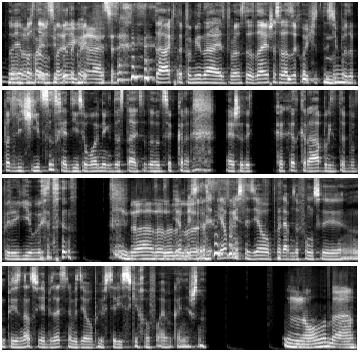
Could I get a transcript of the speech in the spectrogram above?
ну, я просто смотрю такой, так напоминает просто, знаешь, сразу хочется, типа, подлечиться, сходить, омик достать, это вот все, знаешь, это как от краба где-то перегивает. Да, да, да. Я, да, бы, да. Если, я бы, если делал про лямбда функции презентации, я обязательно бы делал бы в стилистике Half-Life, конечно. Ну, да.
